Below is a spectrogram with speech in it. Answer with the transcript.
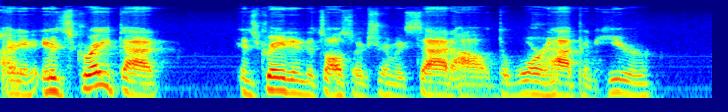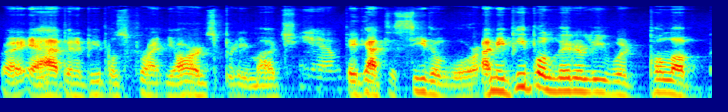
I mean, it's great that it's great, and it's also extremely sad how the war happened here. Right, it happened in people's front yards, pretty much. Yeah. They got to see the war. I mean, people literally would pull up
